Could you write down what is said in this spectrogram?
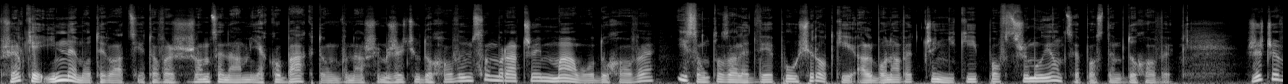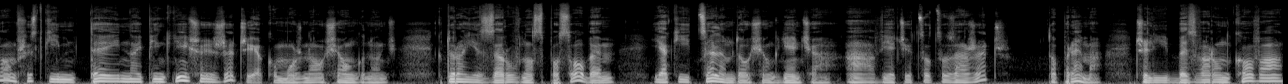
Wszelkie inne motywacje towarzyszące nam jako baktom w naszym życiu duchowym są raczej mało duchowe i są to zaledwie półśrodki albo nawet czynniki powstrzymujące postęp duchowy. Życzę Wam wszystkim tej najpiękniejszej rzeczy, jaką można osiągnąć, która jest zarówno sposobem, jak i celem do osiągnięcia. A wiecie, co to za rzecz? To prema, czyli bezwarunkowa,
